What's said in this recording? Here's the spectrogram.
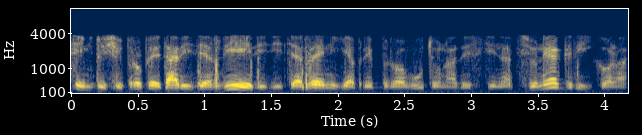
semplici proprietari terrieri di terreni che avrebbero avuto una destinazione agricola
